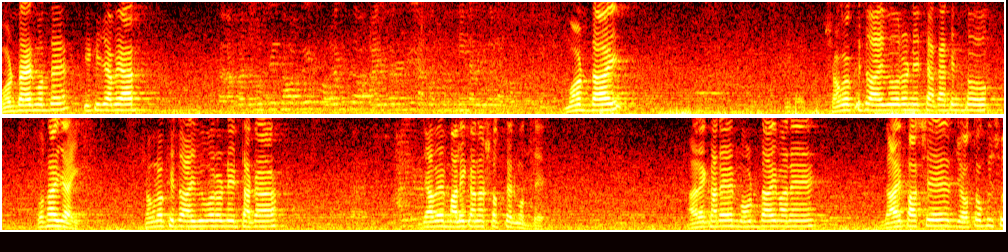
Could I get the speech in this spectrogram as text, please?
মোট দায়ের মধ্যে কি কি যাবে আর? মোট দায় সংরক্ষিত আয় বিবরণীর টাকা কিন্তু কোথায় যায়? সংরক্ষিত আয় বিবরণীর টাকা যাবে মালিকানা সত্ত্বের মধ্যে। আর এখানে মোট দায় মানে দায় পাশে যত কিছু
